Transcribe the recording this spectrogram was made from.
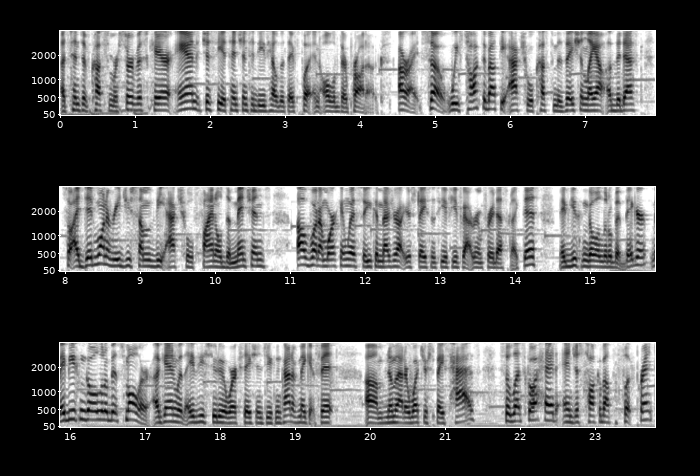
attentive customer service care, and just the attention to detail that they've put in all of their products. All right, so we've talked about the actual customization layout of the desk, so I did wanna read you some of the actual final dimensions of what I'm working with so you can measure out your space and see if you've got room for a desk like this. Maybe you can go a little bit bigger, maybe you can go a little bit smaller. Again, with AZ Studio workstations, you can kind of make it fit um, no matter what your space has. So let's go ahead and just talk about the footprint.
